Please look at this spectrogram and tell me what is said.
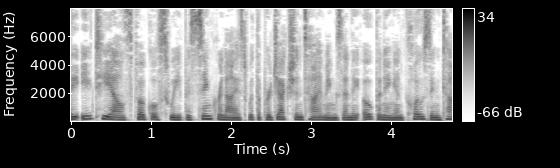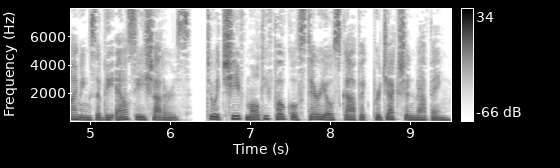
The ETL's focal sweep is synchronized with the projection timings and the opening and closing timings of the LC shutters, to achieve multifocal stereoscopic projection mapping.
